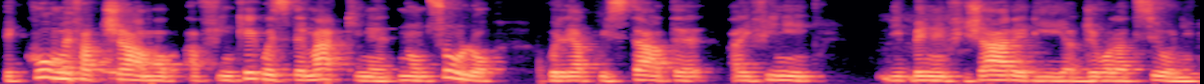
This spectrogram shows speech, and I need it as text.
e come facciamo affinché queste macchine, non solo quelle acquistate ai fini di beneficiare di agevolazioni,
